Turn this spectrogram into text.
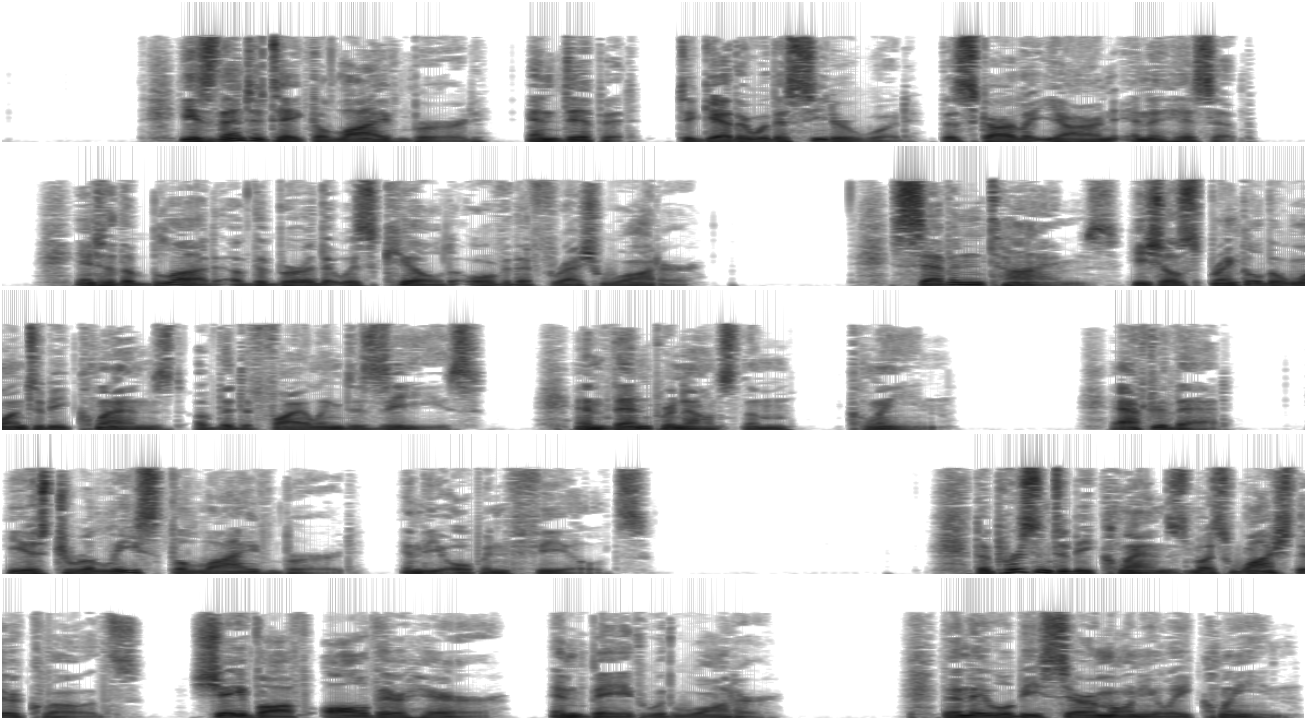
He is then to take the live bird and dip it together with the cedar wood the scarlet yarn and the hyssop into the blood of the bird that was killed over the fresh water. 7 times he shall sprinkle the one to be cleansed of the defiling disease and then pronounce them clean. After that he is to release the live bird in the open fields the person to be cleansed must wash their clothes shave off all their hair and bathe with water. Then they will be ceremonially clean.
